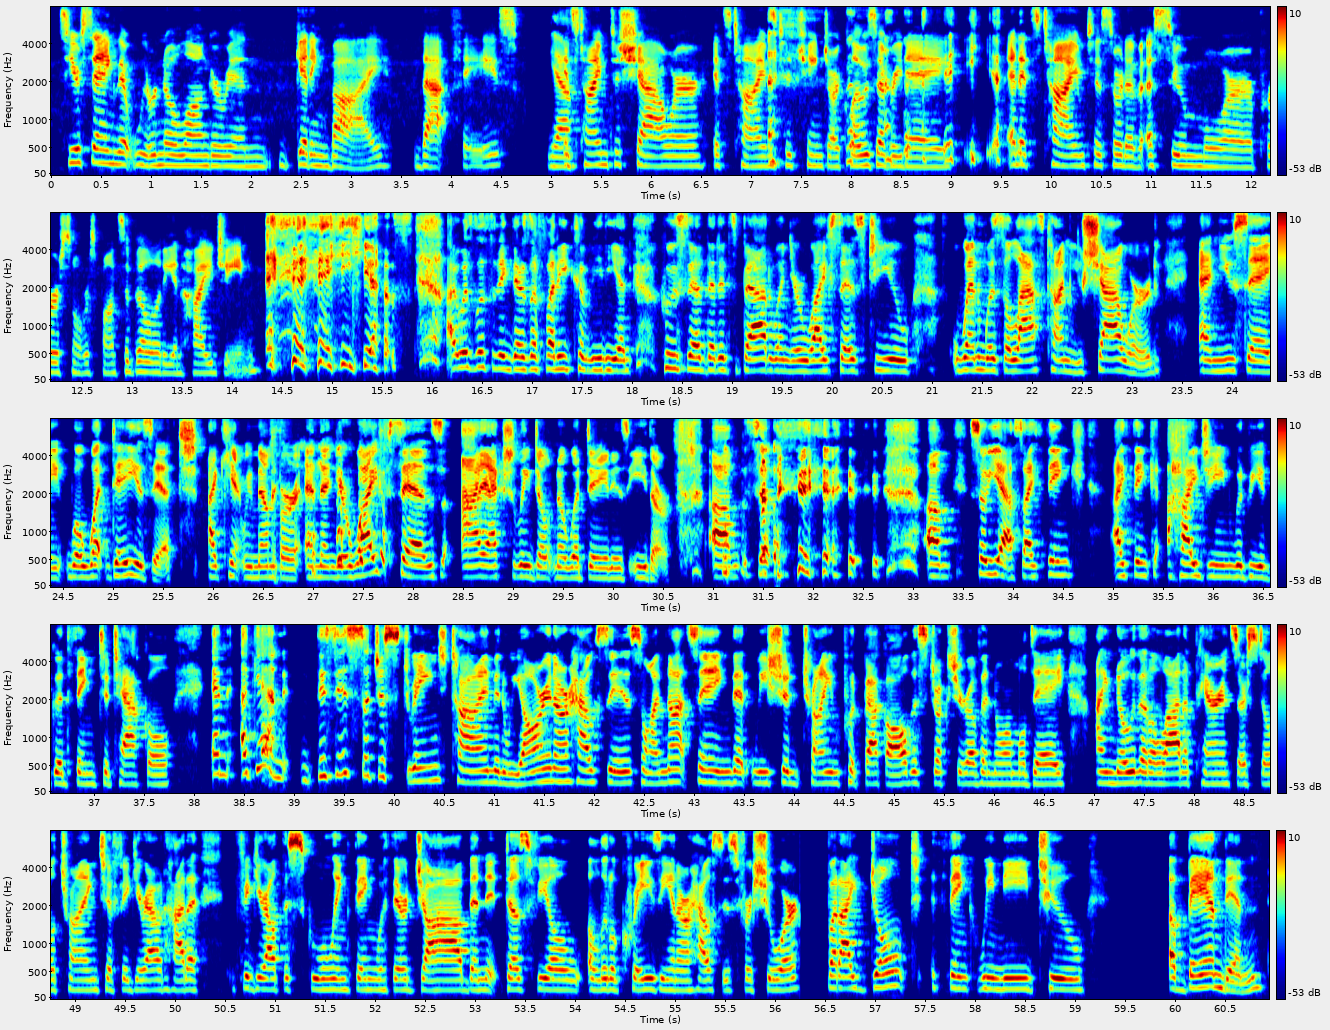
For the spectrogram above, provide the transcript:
So you're saying that we're no longer in getting by, that phase. Yeah. It's time to shower. It's time to change our clothes every day. yes. And it's time to sort of assume more personal responsibility and hygiene. yes. I was listening. There's a funny comedian who said that it's bad when your wife says to you, When was the last time you showered? And you say, Well, what day is it? I can't remember. And then your wife says, I actually don't know what day it is either. Um, so, um, so yes, I think I think hygiene would be a good thing to tackle. And again, this is such a strange time and we are in our houses. So I'm not saying that we should try and put back all the structure of a normal day. I know that a lot of parents are still trying to figure out how to figure out the schooling thing with their job. And it does feel a little crazy in our houses for sure. But I don't think we need to abandon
